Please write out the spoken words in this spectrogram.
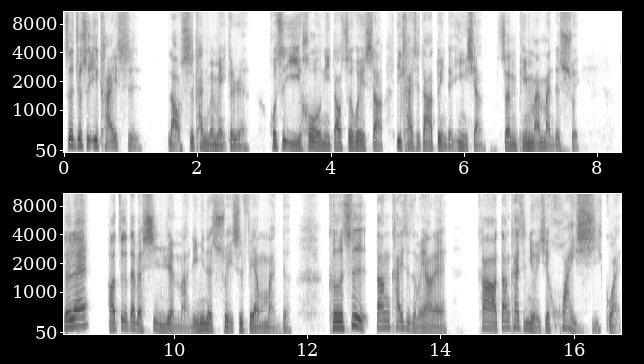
这就是一开始老师看你们每个人，或是以后你到社会上，一开始大家对你的印象，整瓶满满的水，对不对？好，这个代表信任嘛，里面的水是非常满的。可是当开始怎么样嘞？靠，当开始你有一些坏习惯，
